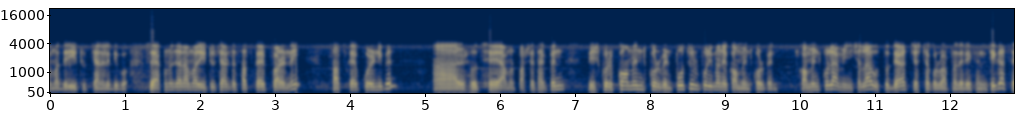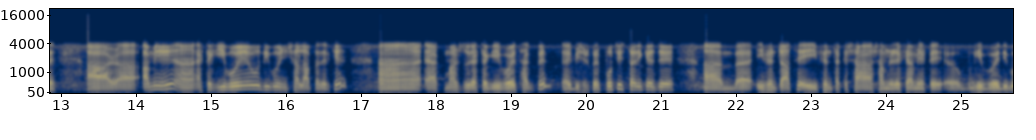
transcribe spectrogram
আমাদের ইউটিউব চ্যানেলে দিব। তো এখনও যারা আমার ইউটিউব চ্যানেলটা সাবস্ক্রাইব করেন নাই সাবস্ক্রাইব করে নেবেন। আর হচ্ছে আমার পাশে থাকবেন, বিশেষ করে কমেন্ট করবেন, প্রচুর পরিমাণে কমেন্ট করবেন। কমেন্ট করলে আমি ইনশাল্লাহ উত্তর দেওয়ার চেষ্টা করব আপনাদের এখানে, ঠিক আছে? আর আমি একটা গিভওয়েও দিব ইনশাল্লাহ আপনাদেরকে। এক মাস জুড়ে একটা গিভওয়ে থাকবে। বিশেষ করে পঁচিশ তারিখে যে ইভেন্টটা আছে, এই ইভেন্টটাকে সামনে রেখে আমি একটা গিভওয়ে দিব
